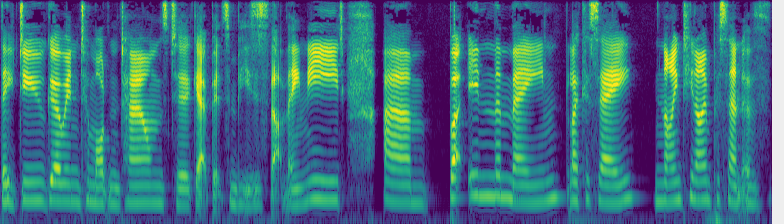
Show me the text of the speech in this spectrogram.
They do go into modern towns to get bits and pieces that they need. Um, but in the main, like I say, 99% of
